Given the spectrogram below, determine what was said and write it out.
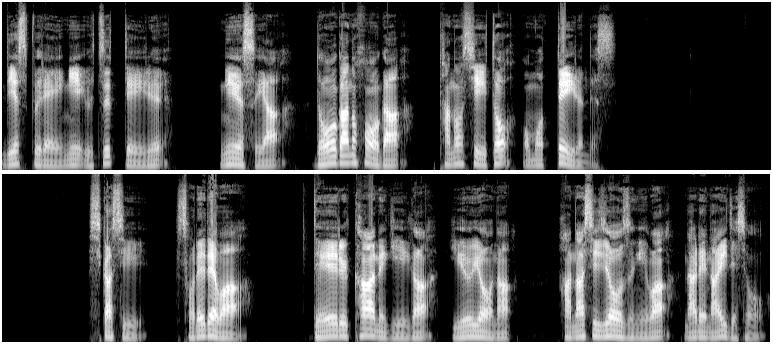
ディスプレイに映っているニュースや動画の方が楽しいと思っているんです。しかし、それではデール・カーネギーが言うような話し上手にはなれないでしょう。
